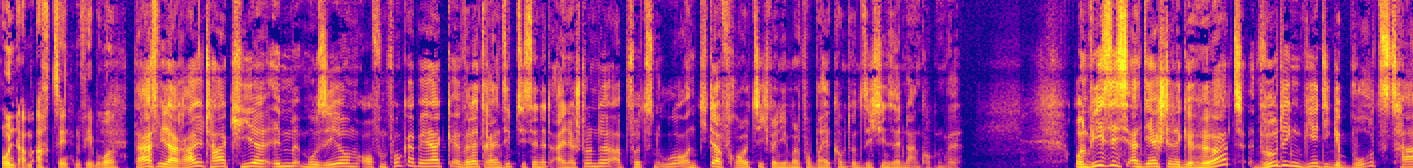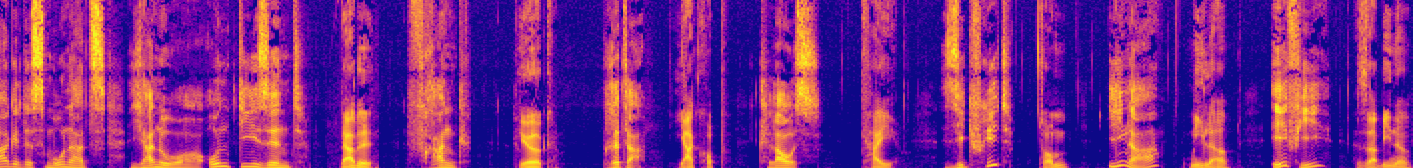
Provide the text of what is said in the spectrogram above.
Und am 18. Februar? Da ist wieder Radiotag hier im Museum auf dem Funkerberg. Welle 73 sendet eine Stunde ab 14 Uhr und Dieter freut sich, wenn jemand vorbeikommt und sich den Sender angucken will. Und wie es sich an der Stelle gehört, würdigen wir die Geburtstage des Monats Januar. Und die sind Bärbel, Frank, Jörg, Britta, Jakob, Klaus, Kai, Siegfried, Tom, Ina, Mila, Efi, Sabine,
